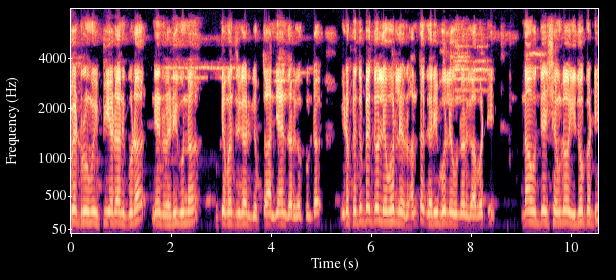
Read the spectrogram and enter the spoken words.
బెడ్రూమ్ ఇప్పించడానికి కూడా నేను రెడీగా ఉన్నా ముఖ్యమంత్రి గారికి చెప్తా అన్యాయం జరగకుండా ఇక్కడ పెద్ద పెద్ద వాళ్ళు ఎవరు లేరు. అంత గరీబోళ్ళే ఉన్నారు కాబట్టి నా ఉద్దేశంలో ఇదొకటి.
